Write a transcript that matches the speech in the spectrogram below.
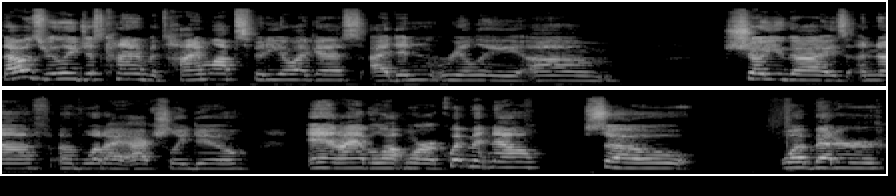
that was really just kind of a time lapse video, I guess. I didn't really um, show you guys enough of what I actually do, and I have a lot more equipment now. So, what better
